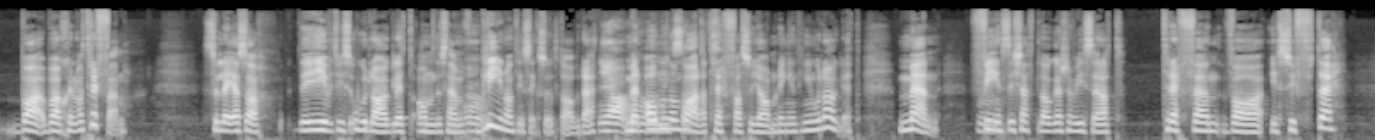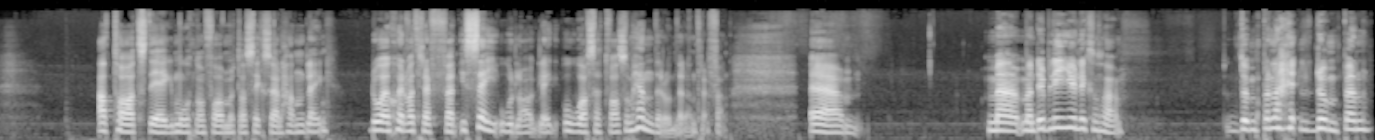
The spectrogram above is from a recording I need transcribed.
bara, bara själva träffen. Så alltså, det är givetvis olagligt om det sen Ja. blir någonting sexuellt av det. Ja, men om men de exakt. bara träffas så gör de ingenting olagligt. Men Mm. finns det chattloggar som visar att träffen var i syfte att ta ett steg mot någon form av sexuell handling, då är själva träffen i sig olaglig oavsett vad som händer under den träffen. Ehm, men, men det blir ju liksom så här, dumpen, dumpen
